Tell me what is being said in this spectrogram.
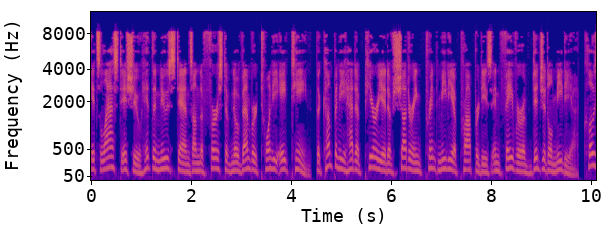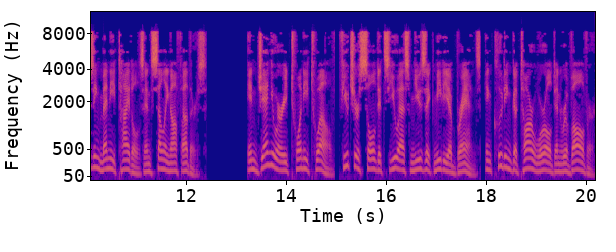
its last issue hit the newsstands on 1 November 2018. The company had a period of shuttering print media properties in favor of digital media, closing many titles and selling off others. In January 2012, Future sold its U.S. music media brands, including Guitar World and Revolver,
